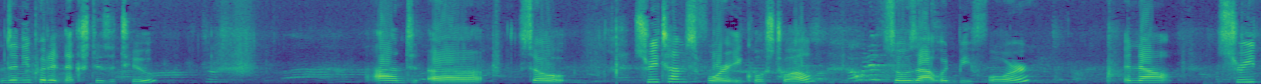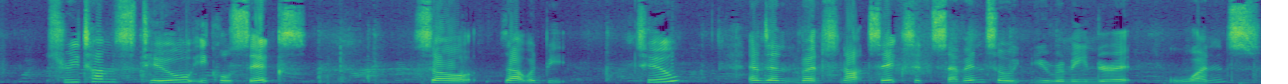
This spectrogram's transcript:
And then you put it next to the 2. And uh, so 3 times 4 equals 12. So that would be 4. And now 3, 3 times 2 equals 6. So that would be 2. And then, but it's not 6, it's 7. So you remainder it once.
